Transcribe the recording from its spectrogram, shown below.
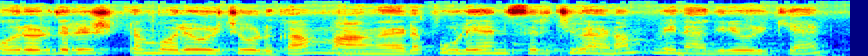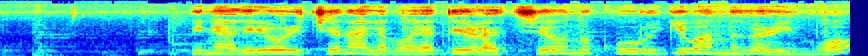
ഓരോരുത്തരുടെ ഇഷ്ടം പോലെ ഒഴിച്ചു കൊടുക്കാം. മാങ്ങയുടെ പുളി അനുസരിച്ച് വേണം വിനാഗിരി ഒഴിക്കാൻ. വിനാഗിരി ഒഴിച്ച് നല്ലപോലെ തിളച്ച് ഒന്ന് കുറുകി വന്നു കഴിയുമ്പോൾ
